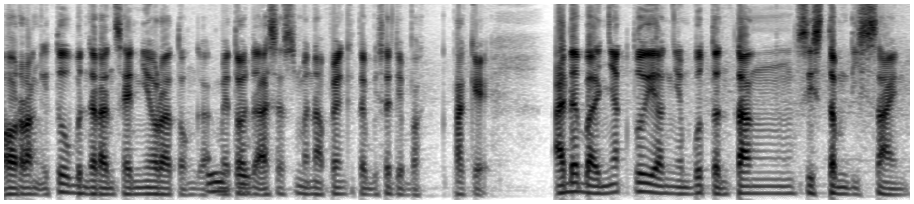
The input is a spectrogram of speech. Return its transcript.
orang itu beneran senior atau enggak? Metode asesmen apa yang kita bisa dipakai? Ada banyak tuh yang nyebut tentang sistem desain.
